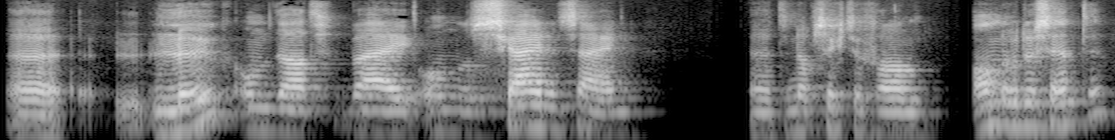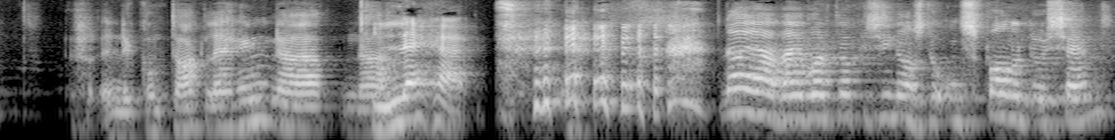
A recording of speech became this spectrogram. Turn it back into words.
Eh, leuk, omdat wij onderscheidend zijn eh, ten opzichte van andere docenten. In de contactlegging naar, naar Leg uit. Nou ja, wij worden toch gezien als de ontspannen docent.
